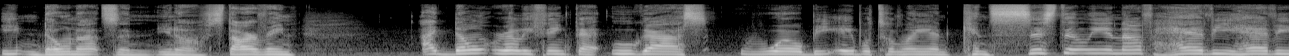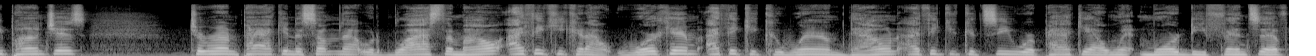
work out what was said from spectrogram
eating donuts and, you know, starving. I don't really think that Ugas will be able to land consistently enough heavy, heavy punches to run Pac into something that would blast them out. I think he could outwork him. I think he could wear him down. I think you could see where Pacquiao went more defensive,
